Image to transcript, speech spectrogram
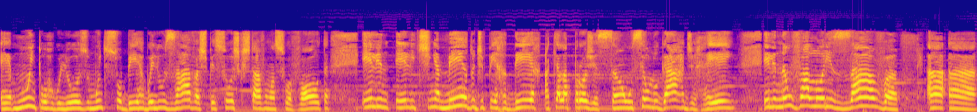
é, muito orgulhoso, muito soberbo, ele usava as pessoas que estavam à sua volta, ele, ele tinha medo de perder aquela projeção, o seu lugar de rei, ele não valorizava a, a,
